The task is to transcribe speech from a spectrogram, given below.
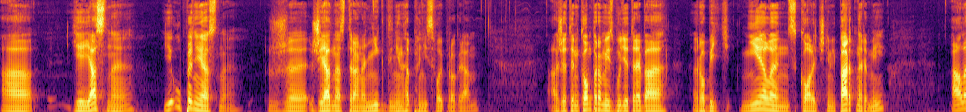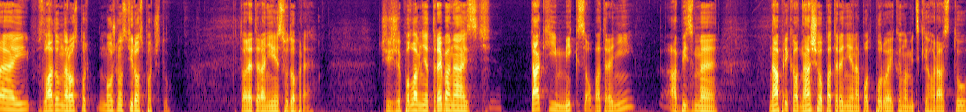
A je jasné, je úplne jasné, že žiadna strana nikdy nenaplní svoj program a že ten kompromis bude treba robiť nie len s koaličnými partnermi, ale aj vzhľadom na rozpoč- možnosti rozpočtu, ktoré teda nie sú dobré. Čiže podľa mňa treba nájsť taký mix opatrení, aby sme napríklad naše opatrenia na podporu ekonomického rastu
